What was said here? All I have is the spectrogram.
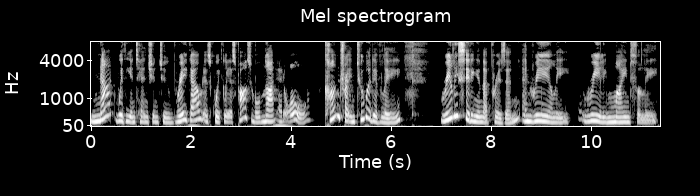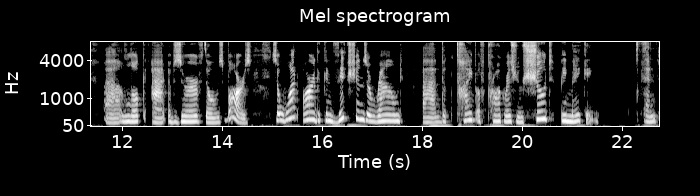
not with the intention to break out as quickly as possible, not at all. Contraintuitively, really sitting in that prison and really, really mindfully uh, look at, observe those bars. So, what are the convictions around uh, the type of progress you should be making? And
